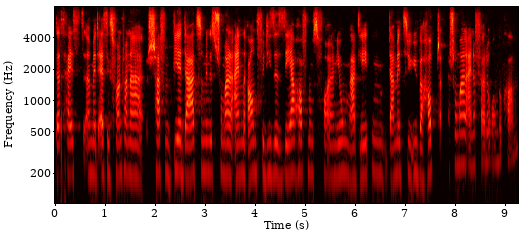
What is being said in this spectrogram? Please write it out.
Das heißt, äh, mit Essex Frontrunner schaffen wir da zumindest schon mal einen Raum für diese sehr hoffnungsvollen jungen Athleten, damit sie überhaupt schon mal eine Förderung bekommen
